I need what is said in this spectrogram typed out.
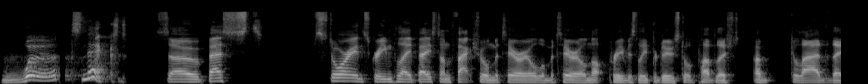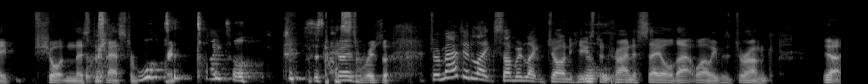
What's next? So, best story and screenplay based on factual material or material not previously produced or published. I'm glad they shortened this to best, What a title! Jesus best Christ. original. You imagine like someone like John Huston trying to say all that while he was drunk? Yeah.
